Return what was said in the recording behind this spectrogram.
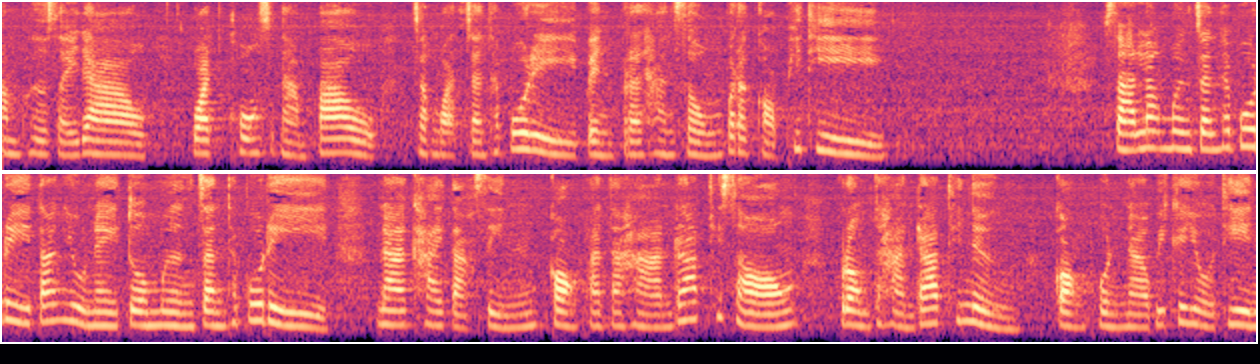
อำเภอสายดาว วัดโค้งสนามเป้า จังหวัดจันทบุรี เป็นประธานสงฆ์ประกอบพิธี ศาลหลักเมืองจันทบุรีตั้งอยู่ในตัวเมืองจันทบุรี นาคายตากสิน กองพันทหารราบที่ 2 กรมทหารราบที่ 1กองพลนาวิกโยธิน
